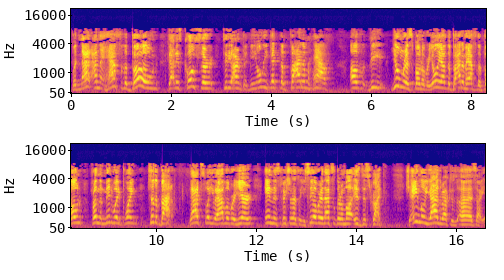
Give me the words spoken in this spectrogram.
But not on the half of the bone that is closer to the armpit. You only get the bottom half of the humerus bone over. You only have the bottom half of the bone from the midway point to the bottom. That's what you have over here in this picture. That's what you see over here. That's what the Ramah is describing. Uh, sorry.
